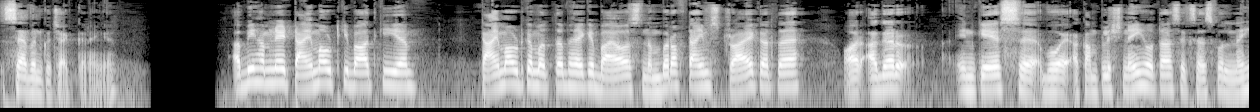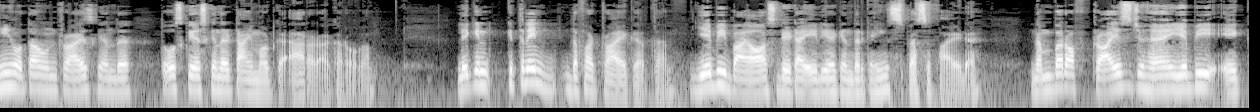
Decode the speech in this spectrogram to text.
سیون کو چیک کریں گے۔ ابھی ہم نے ٹائم آؤٹ کی بات کی ہے۔ ٹائم آؤٹ کا مطلب ہے کہ BIOS number of times try کرتا ہے اور اگر ان کیس وہ اکمپلش نہیں ہوتا سکسیزفل نہیں ہوتا ان ٹرائز کے اندر، تو اس کیس کے اندر ٹائم آؤٹ کا ایرر آ کر ہوگا۔ لیکن کتنی دفعہ ٹرائی کرتا ہے۔ یہ بھی بایوس ڈیٹا ایریا کے اندر کہیں اسپیسیفائڈ ہے۔ نمبر آف ٹرائز جو ہیں، یہ بھی ایک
